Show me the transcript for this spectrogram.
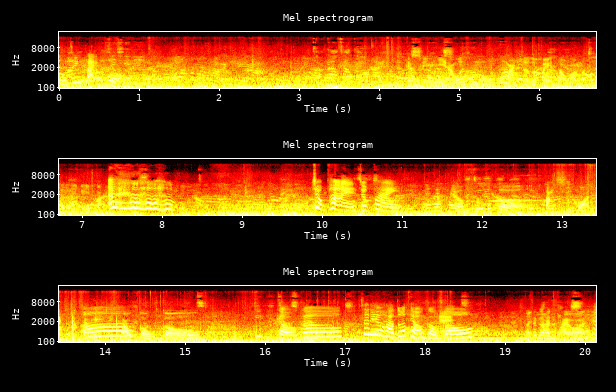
五金百货。干你娘！为什么我不买这个杯套？我要买这个一个一百。就派就派。哎，它还有附这个放吸管的，它可以哦去跳狗狗。狗狗，这里有好多条狗狗，这个很台湾耶，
